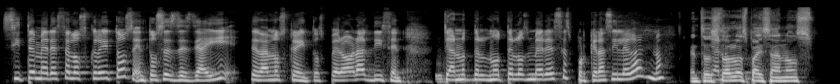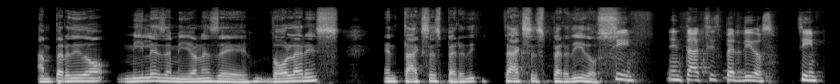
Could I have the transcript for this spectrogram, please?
si te mereces los créditos, entonces desde ahí te dan los créditos, pero ahora dicen, ya no te, no te los mereces porque eras ilegal, ¿no? Entonces Ya todos no. los paisanos han perdido miles de millones de dólares en taxes, perdi- taxes perdidos. Sí, en taxis perdidos, sí.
